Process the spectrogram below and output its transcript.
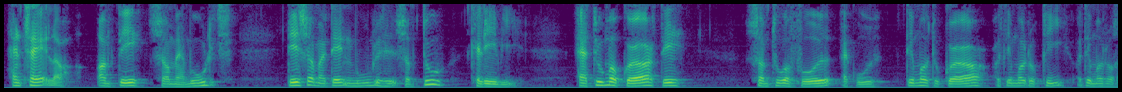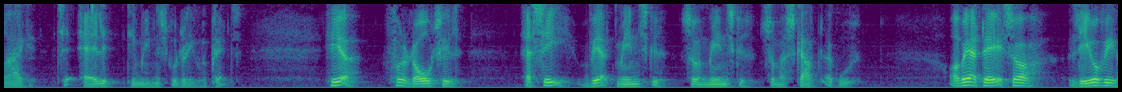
Han taler om det, som er muligt. Det, som er den mulighed, som du kan leve i. At du må gøre det, som du har fået af Gud. Det må du gøre, og det må du give, og det må du række til alle de mennesker, du lever blandt. Her får du lov til at se hvert menneske som en menneske, som er skabt af Gud. Og hver dag så lever vi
